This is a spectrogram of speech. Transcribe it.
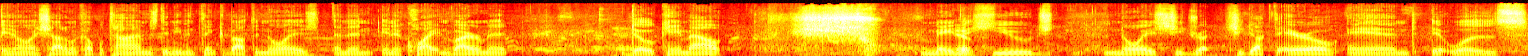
you know, I shot them a couple times, didn't even think about the noise, and then in a quiet environment, doe came out, made a huge noise. She dr- she ducked the arrow, and it was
